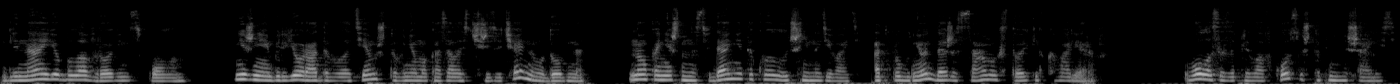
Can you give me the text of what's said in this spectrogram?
длина ее была вровень с полом. Нижнее белье радовало тем, что в нем оказалось чрезвычайно удобно. Но, конечно, на свидание такое лучше не надевать. Отпугнет даже самых стойких кавалеров. Волосы заплела в косу, чтобы не мешались.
